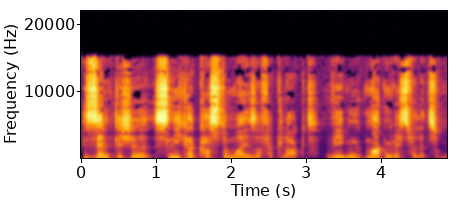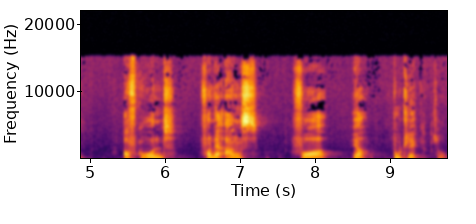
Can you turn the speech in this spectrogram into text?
sämtliche Sneaker-Customizer verklagt wegen Markenrechtsverletzung. Aufgrund von der Angst vor ja, Bootleg. So.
